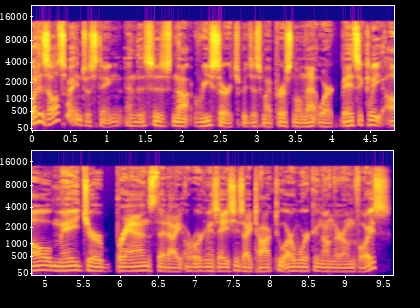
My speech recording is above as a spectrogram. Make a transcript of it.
What is also interesting, and this is not research, but just my personal network, basically all major brands that I or organizations I talk to are working on their own voice.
